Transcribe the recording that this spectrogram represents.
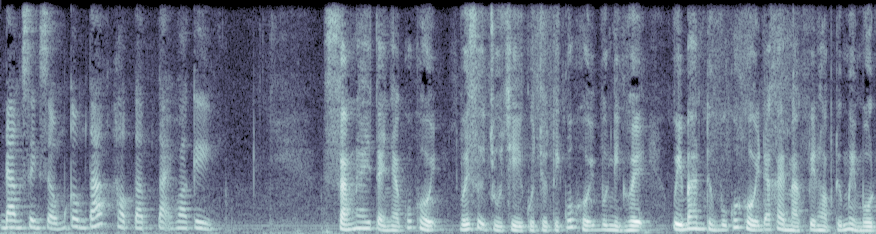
đang sinh sống, công tác, học tập tại Hoa Kỳ. Sáng nay tại nhà Quốc hội, với sự chủ trì của Chủ tịch Quốc hội Vương Đình Huệ, Ủy ban Thường vụ Quốc hội đã khai mạc phiên họp thứ 11.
